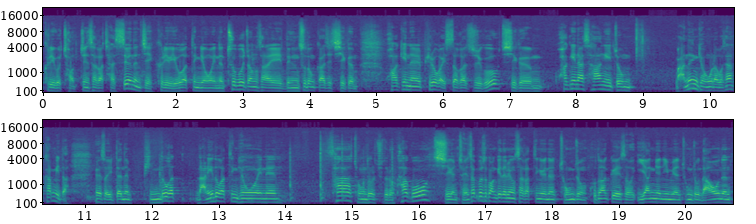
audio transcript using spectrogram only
그리고 전치사가 잘 쓰였는지 그리고 이거 같은 경우에는 투부정사의 능수동까지 지금 확인할 필요가 있어가지고 지금 확인할 사항이 좀 많은 경우라고 생각합니다. 그래서 일단은 빈도 가 난이도 같은 경우에는 4 정도를 주도록 하고 지금 전사부수 관계대명사 같은 경우에는 종종 고등학교에서 2학년이면 종종 나오는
